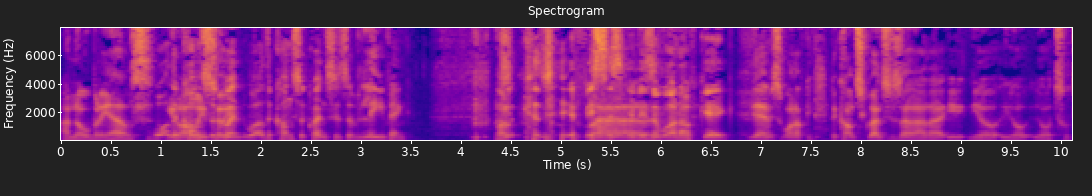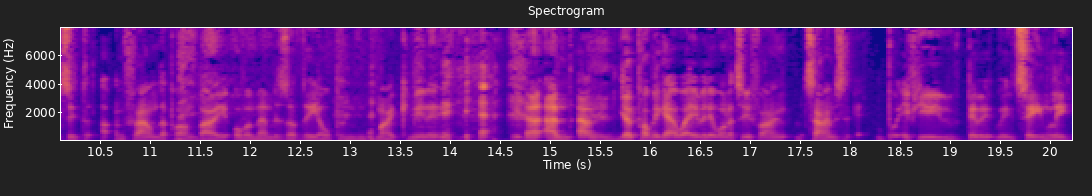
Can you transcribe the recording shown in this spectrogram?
and nobody else. What are You the know I mean? So? What are the consequences of leaving? Well, Because if, it's a- if it's a one-off gig, Yeah, it's one of the consequences are that you, you're you're you're tutted and frowned upon by other members of the open mic community, yeah, uh, and and you'll probably get away with it one or two fine times. But if you do it routinely,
